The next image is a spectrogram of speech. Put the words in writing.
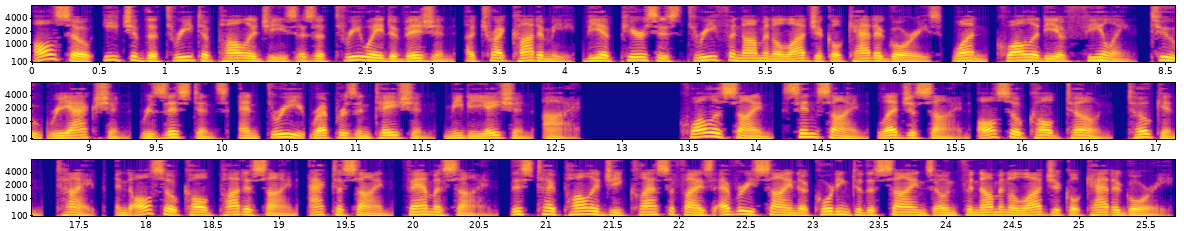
Also, each of the three typologies is a three-way division, a trichotomy, via Peirce's three phenomenological categories, 1 quality of feeling, 2 reaction, resistance, and 3 representation, mediation, I. Qualisign, synsign, legisign also called tone, token, type, and also called potisign, actisign, famisign. This typology classifies every sign according to the sign's own phenomenological category.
